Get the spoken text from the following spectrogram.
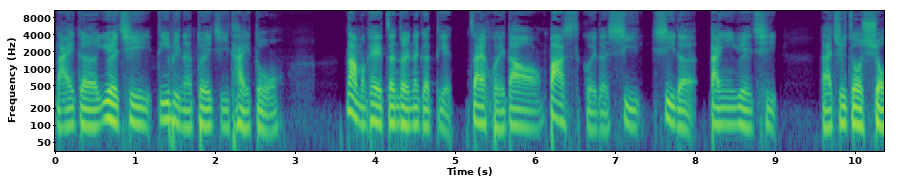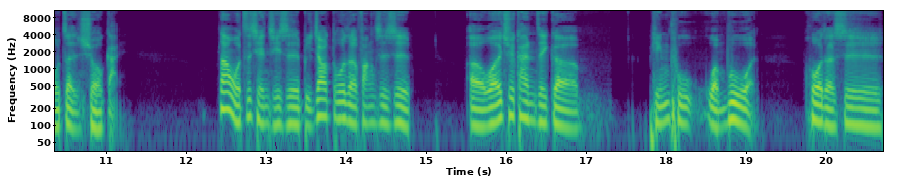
哪一个乐器低频的堆积太多，那我们可以针对那个点，再回到 bass 轨的细细的单一乐器来去做修正修改。那我之前其实比较多的方式是，呃，我会去看这个频谱稳不稳。或者是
